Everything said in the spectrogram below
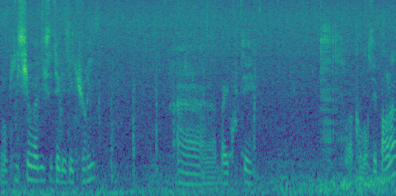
Donc ici on a dit que c'était les écuries. Euh, bah écoutez, on va commencer par là.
